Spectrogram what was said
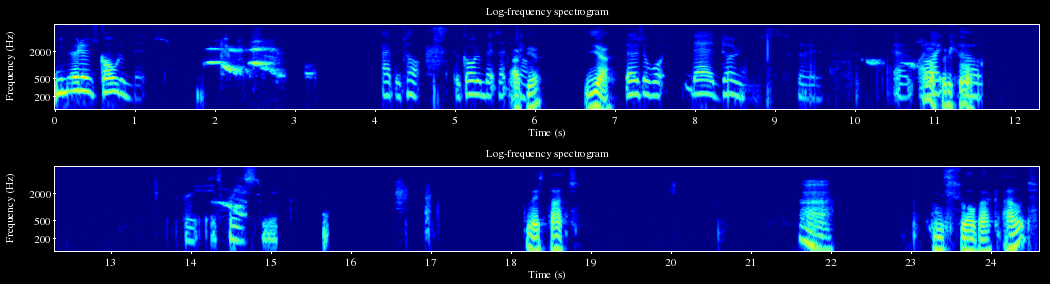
you know those golden bits at the top. The golden bits at the Up top. here. Yeah. Those are what they're domes. So um, I Oh, like pretty cool. how like, it's pretty smooth. Nice touch. Hmm. Let me scroll back out.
